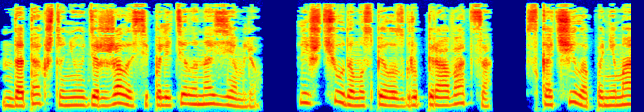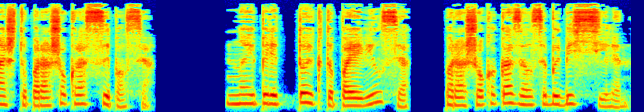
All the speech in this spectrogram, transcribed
Да так, что не удержалась и полетела на землю. Лишь чудом успела сгруппироваться, вскочила, понимая, что порошок рассыпался. Но и перед той, кто появился, порошок оказался бы бессилен.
